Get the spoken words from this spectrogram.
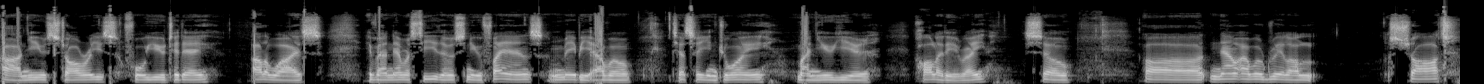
uh, new stories for you today. Otherwise, if I never see those new fans, maybe I will just enjoy my New Year holiday, right? So uh, now I will read a short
